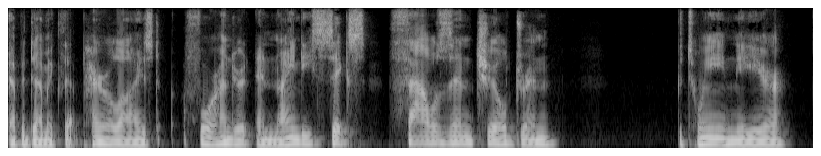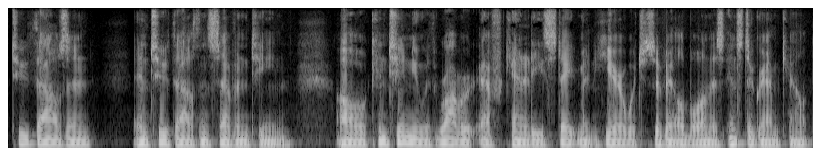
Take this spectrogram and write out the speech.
epidemic that paralyzed 496,000 children between the year 2000 and 2017. I'll continue with Robert F. Kennedy's statement here, which is available on his Instagram account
